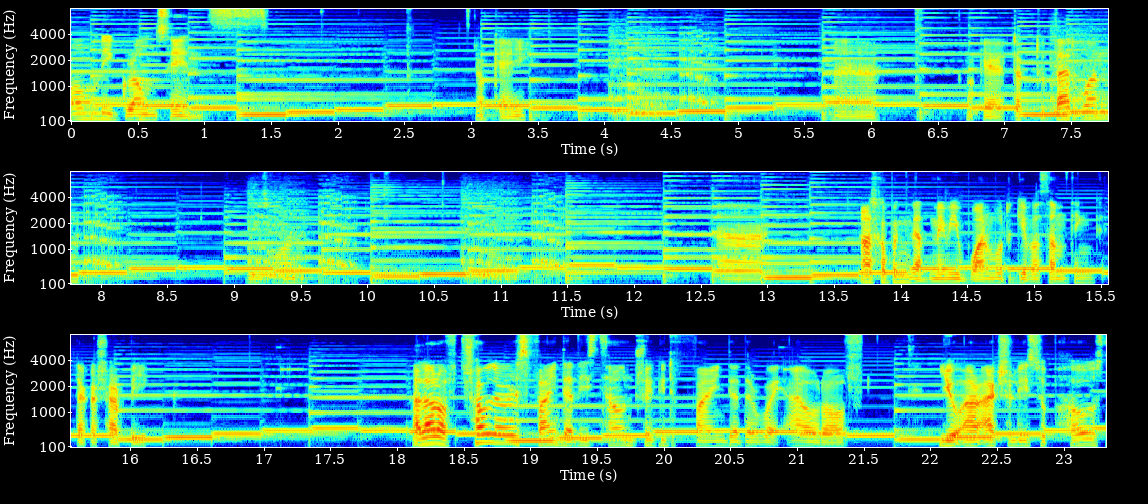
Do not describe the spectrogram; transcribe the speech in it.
only grown since. Okay. Okay, I talk to that one. This one. Uh, I was hoping that maybe one would give us something, like a sharpie. A lot of travelers find that this town tricky to find their way out of. You are actually supposed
